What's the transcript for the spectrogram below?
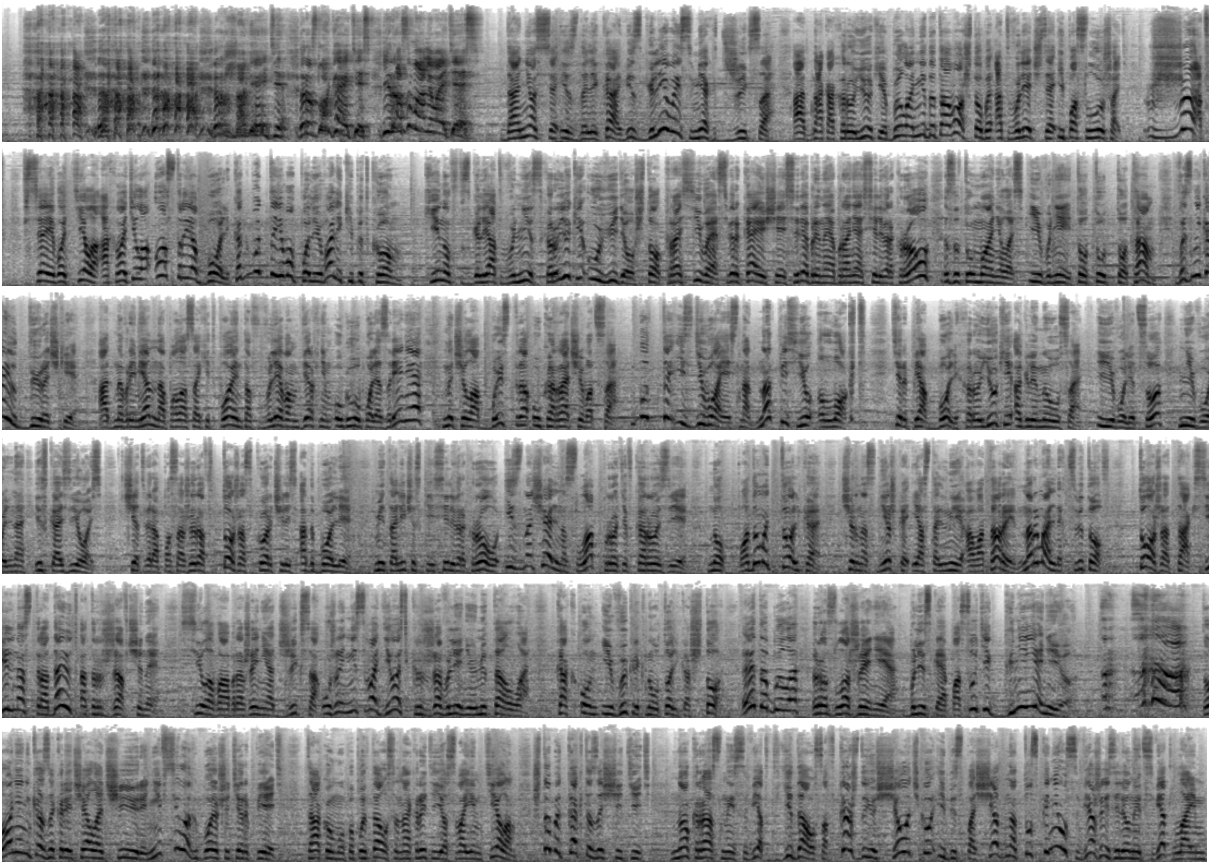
Ржавейте, разлагайтесь и разваливайтесь! Донесся издалека визгливый смех Джикса. Однако Харуюки было не до того, чтобы отвлечься и послушать. Жжет! Вся его тело охватила острая боль, как будто его поливали кипятком. Кинув взгляд вниз, Харуюки увидел, что красивая, сверкающая серебряная броня Сильвер Кроу затуманилась, и в ней то тут, то там возникают дырочки. Одновременно полоса хитпоинтов в левом верхнем углу поля зрения начала быстро укорачиваться, будто издеваясь над надписью «Locked». Терпя боль, Харуюки оглянулся, и его лицо невольно исказилось. Четверо пассажиров тоже скорчились от боли. Металлический Сильвер Кроу изначально слаб против коррозии. Но подумать только, Черноснежка и остальные аватары нормальных цветов тоже так сильно страдают от ржавчины. Сила воображения Джикса уже не сводилась к ржавлению металла. Как он и выкрикнул только что, это было разложение, близкое по сути к гниению. Тоненько закричала Чири, не в силах больше терпеть. Такому попытался накрыть ее своим телом, чтобы как-то защитить, но красный свет въедался в каждую щелочку и беспощадно тускнил свежий зеленый цвет Лайм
